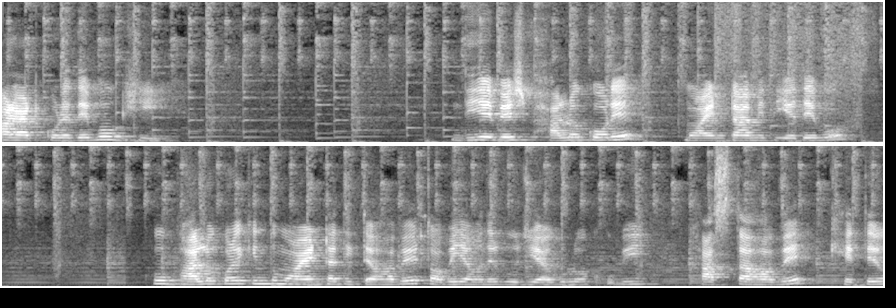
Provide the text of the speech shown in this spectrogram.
আর অ্যাড করে দেব ঘি। দিয়ে বেশ ভালো করে ময়নটা আমি দিয়ে দেব। খুব ভালো করে কিন্তু ময়নটা দিতে হবে, তবেই আমাদের গুজিয়াগুলো খুবই খাস্তা হবে, খেতেও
